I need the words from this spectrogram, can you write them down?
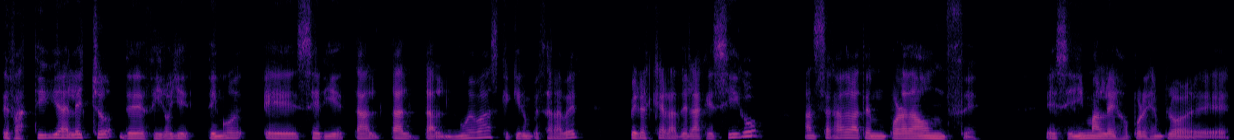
te fastidia el hecho de decir, oye, tengo eh, serie tal, tal, tal, nuevas que quiero empezar a ver, pero es que ahora de la que sigo han sacado la temporada 11. Eh, sin ir más lejos, por ejemplo, eh,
